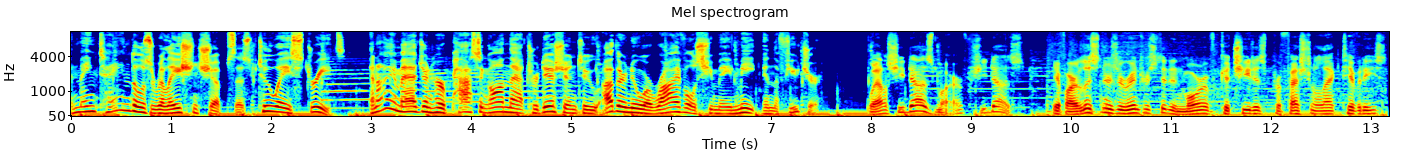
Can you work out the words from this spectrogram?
and maintained those relationships as two way streets, and I imagine her passing on that tradition to other new arrivals she may meet in the future. Well, she does, Marv. She does. If our listeners are interested in more of Cachita's professional activities,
